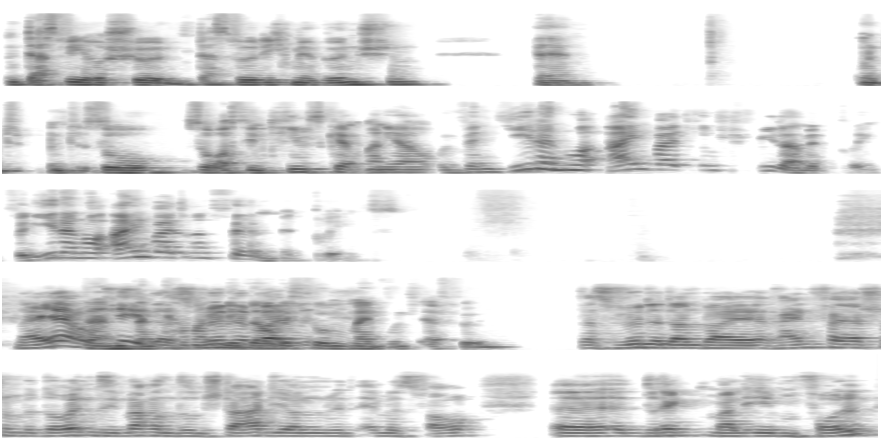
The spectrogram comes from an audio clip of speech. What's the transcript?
das wäre schön, das würde ich mir wünschen. Ähm, und, und so, so aus den Teams kennt man ja. Und wenn jeder nur einen weiteren Spieler mitbringt, wenn jeder nur einen weiteren Fan mitbringt, naja, okay, dann, dann kann man mir, glaube ich, schon meinen Wunsch erfüllen. Das würde dann bei Rheinfeier schon bedeuten, sie machen so ein Stadion mit MSV äh, direkt mal eben voll.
